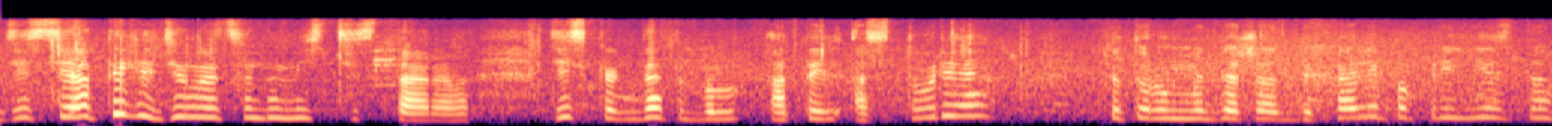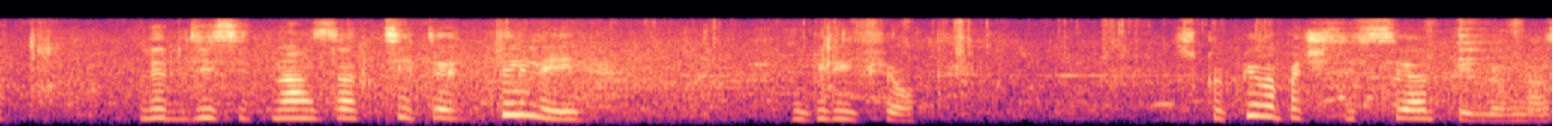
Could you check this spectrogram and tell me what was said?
здесь все отели делаются на месте старого. Здесь когда-то был отель Астория, в котором мы даже отдыхали по приезду лет 10 назад. Эти отелей Гриффилд скупила почти все отели у нас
